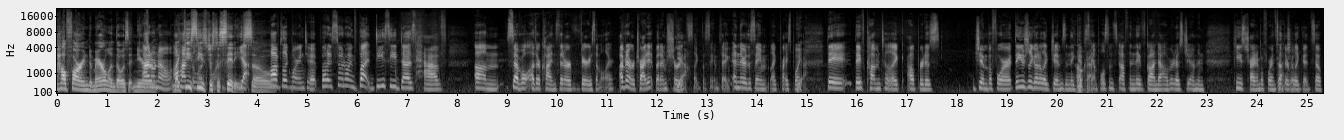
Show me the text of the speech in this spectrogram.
how far into Maryland though is it near? I don't know. I'll Like DC is just more. a city, Yeah. so I'll have to look more into it. But it's so annoying. But DC does have um, several other kinds that are very similar. I've never tried it, but I'm sure Yeah. it's like the same thing. And they're the same like price point. Yeah. They they've come to like Alberta's gym before. They usually go to like gyms and they give Okay. samples and stuff and they've gone to Alberta's gym and he's tried them before and said they're really good. So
